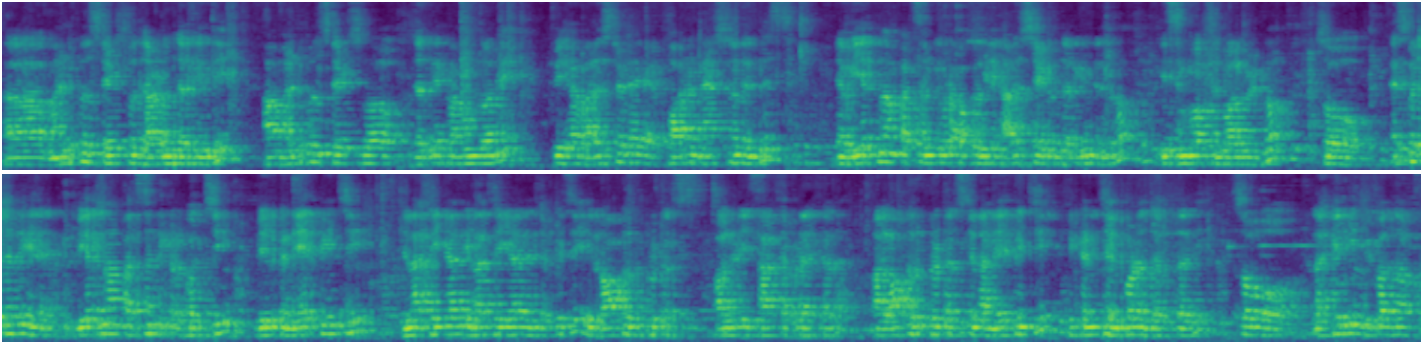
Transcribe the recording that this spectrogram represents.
uh, మల్టిపుల్ స్టేట్స్లో జరగడం జరిగింది. ఆ మల్టిపుల్ స్టేట్స్లో జరిగే క్రమంలోనే we have arrested a foreign national in this Vietnam person కూడా ఒకరిని అరెస్ట్ చేయడం జరిగింది ఇందులో ఈ సిమ్బాక్స్ ఇన్వాల్వ్మెంట్లో. సో ఎస్పెషల్లీ వియత్నాం పర్సన్ ఇక్కడికి వచ్చి వీళ్ళకి నేర్పించి ఇలా చేయాలి ఇలా చేయాలి అని చెప్పేసి లోకల్ రిక్రూటర్స్ ఆల్రెడీ సార్ చెప్పలేదు కదా ఆ లోకల్ రిక్రూటర్స్కి ఇలా నేర్పించి ఇక్కడి నుంచి వెళ్ళిపోవడం జరుగుతుంది. So luckily because of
